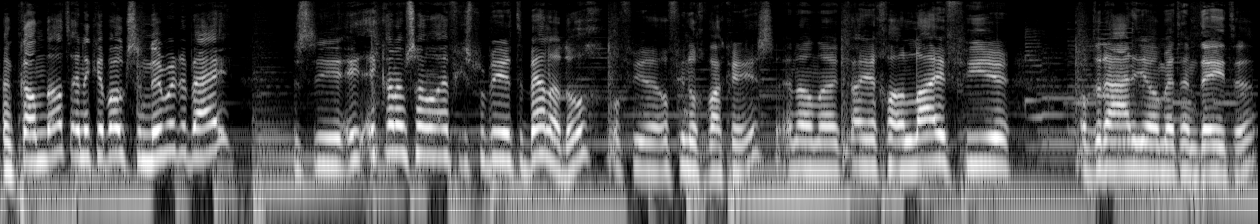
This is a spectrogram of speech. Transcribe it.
Dan kan dat. En ik heb ook zijn nummer erbij. Dus ik, kan hem zo wel eventjes proberen te bellen, toch? Of hij of hij nog wakker is. En dan eh, kan je gewoon live hier op de radio met hem daten.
